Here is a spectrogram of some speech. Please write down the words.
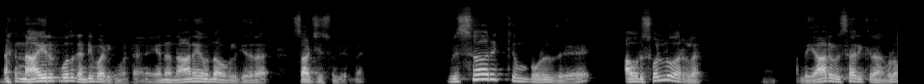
நான் இருக்கும்போது கண்டிப்பாக அடிக்க மாட்டாங்க ஏன்னா நானே வந்து அவங்களுக்கு எதிராக சாட்சி சொல்லியிருந்தேன் விசாரிக்கும் பொழுது அவர் சொல்லுவார்ல அந்த யார் விசாரிக்கிறாங்களோ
